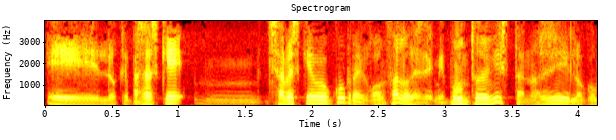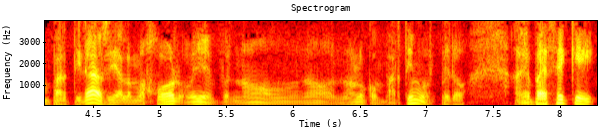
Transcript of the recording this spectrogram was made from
lo que pasa es que, mm, ¿sabes qué ocurre, Gonzalo? Desde mi punto de vista, no sé si lo compartirás y a lo mejor, oye, pues no, no, no lo compartimos, pero a mí me parece que,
